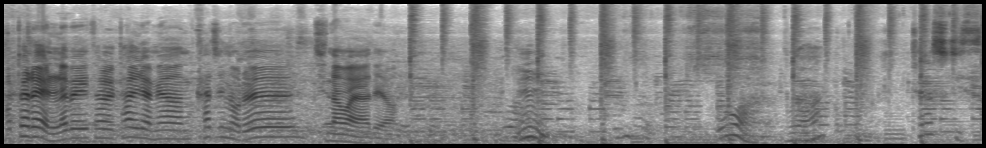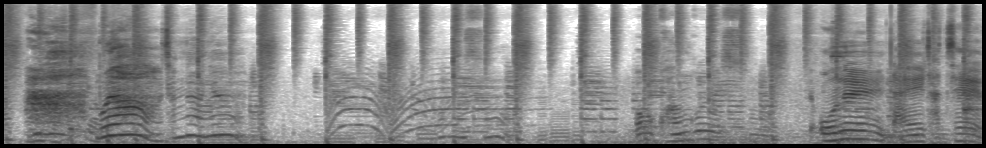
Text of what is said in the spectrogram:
호텔에 엘리베이터를 타려면 카지노를 지나와야 돼요. 음. 우와 뭐야? 테라스도 있어? 뭐야? 장난 아니야. 어 광고였어. 오늘 날 자체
